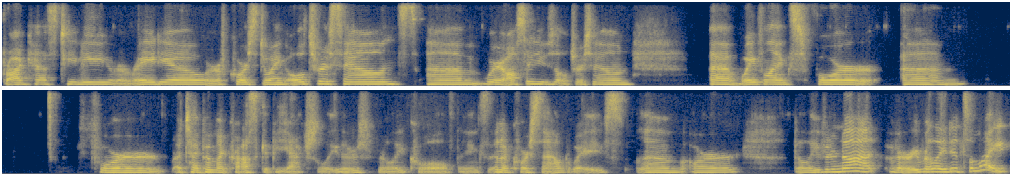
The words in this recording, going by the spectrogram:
broadcast TV or radio, or of course doing ultrasounds. Um, we also use ultrasound uh, wavelengths for um, for a type of microscopy. Actually, there's really cool things, and of course, sound waves um, are, believe it or not, very related to light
